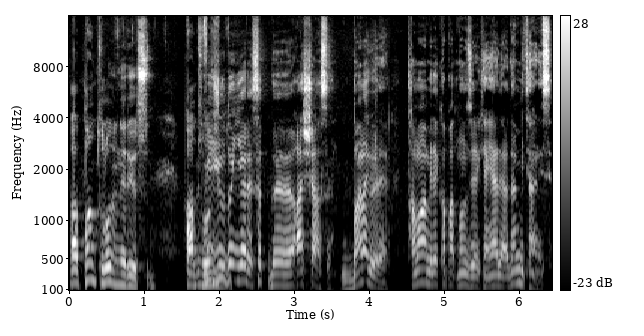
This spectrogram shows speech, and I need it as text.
Abi pantolon öneriyorsun. Abi Pantolon vücudun yarısı e, aşağısı. Bana göre tamamıyla kapatmanız gereken yerlerden bir tanesi.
